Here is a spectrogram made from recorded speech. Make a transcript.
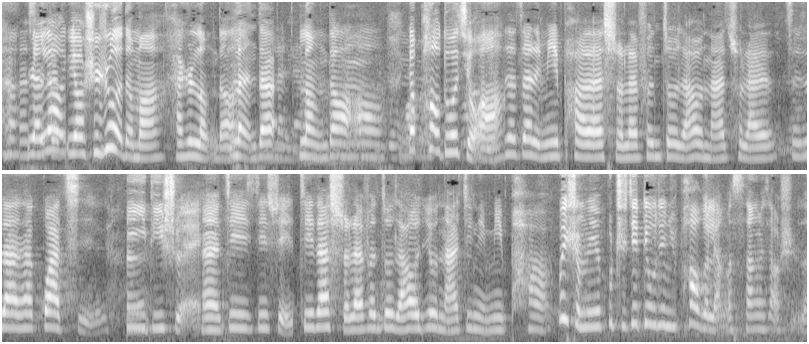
染料要是热的吗？还是冷的？冷的，冷的啊。要泡多久啊？要在里面泡了十来分钟，然后拿出来，就让它挂起。滴一滴水，嗯，滴一滴水，滴它十来分钟，然后又拿进里面泡。为什么不直接丢进去泡个两个三个小时的？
